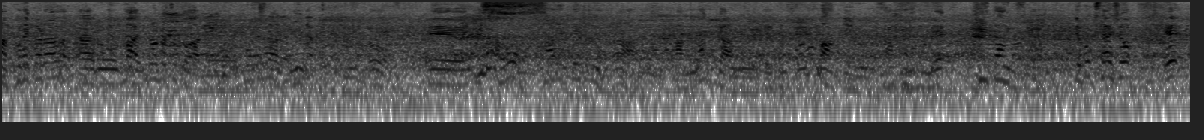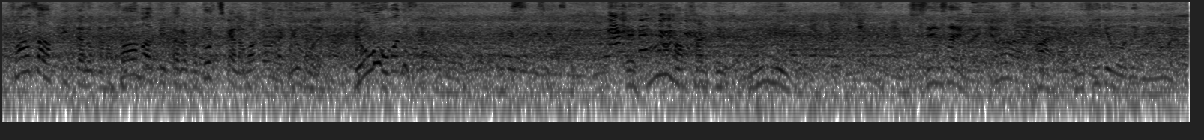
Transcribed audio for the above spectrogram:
まあ、これからあの、まあ、いろいろちょっとあのしたらいいなというと、えー今をされてるのが、あのなんかあの、えっと、ファーマーっていう作品をね、聞いたんですよ。で、僕最初、え、ファーザーって言ったのかな、ファーマーって言ったのか、どっちかな、分からなくて、両方です。両方ですか。え、ファーマーされてるってどういう意味自然栽培ってあるんですよはい無肥料で目の前に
